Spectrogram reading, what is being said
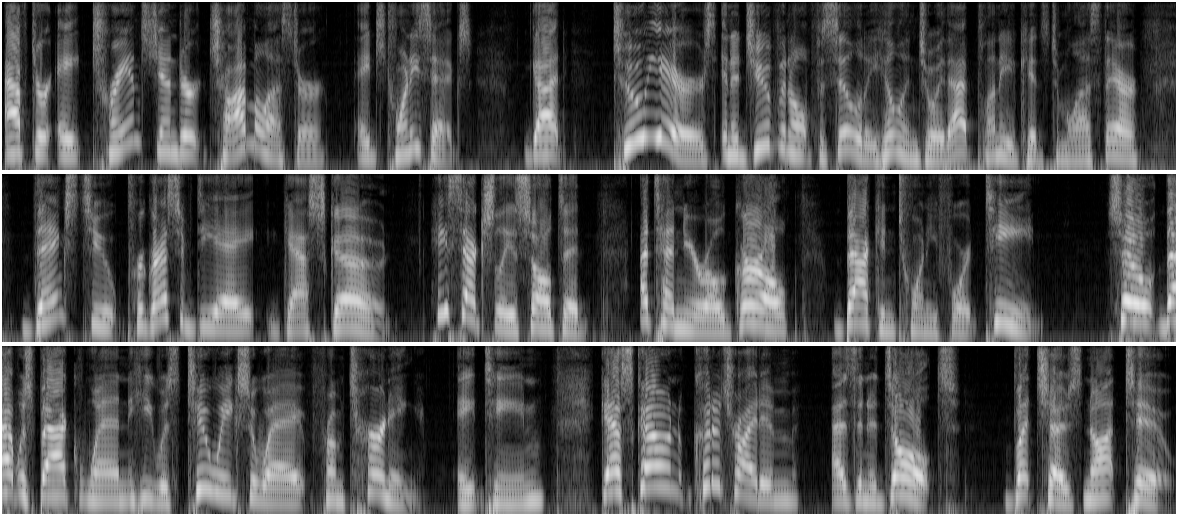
After a transgender child molester, age 26, got two years in a juvenile facility, he'll enjoy that. Plenty of kids to molest there. Thanks to progressive DA Gascon. He sexually assaulted a 10 year old girl back in 2014. So that was back when he was two weeks away from turning 18. Gascon could have tried him as an adult, but chose not to.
